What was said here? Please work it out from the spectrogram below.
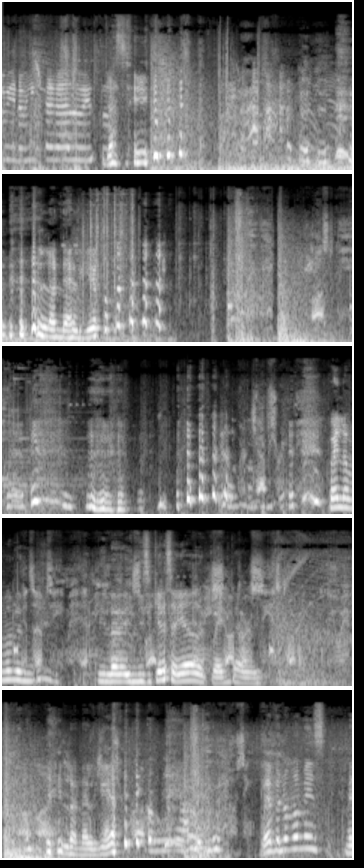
mira bien cagado eso. Ya sí. Lo nalgueó. Fue lo. Enemy Y, lo- y ni siquiera se había dado cuenta, güey. Lo nalguea. Güey, pero no mames. Me,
